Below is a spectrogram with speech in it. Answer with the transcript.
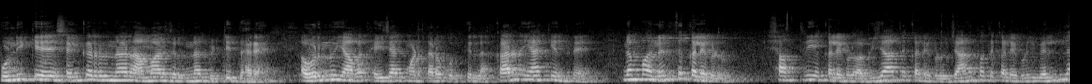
ಪುಣ್ಯಕ್ಕೆ ಶಂಕರರನ್ನ, ರಾಮಾನುಜರನ್ನ ಬಿಟ್ಟಿದ್ದಾರೆ. ಅವರನ್ನು ಯಾವತ್ತು ಹೈಜಾಕ್ ಮಾಡ್ತಾರೋ ಗೊತ್ತಿಲ್ಲ. ಕಾರಣ ಯಾಕೆಂದರೆ ನಮ್ಮ ಲಲಿತ ಕಲೆಗಳು ಶಾಸ್ತ್ರೀಯ ಕಲೆಗಳು, ಅಭಿಜಾತ ಕಲೆಗಳು, ಜಾನಪದ ಕಲೆಗಳು ಇವೆಲ್ಲ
